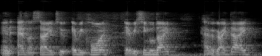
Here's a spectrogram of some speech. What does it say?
And as I say to every client every single day, have a great day.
